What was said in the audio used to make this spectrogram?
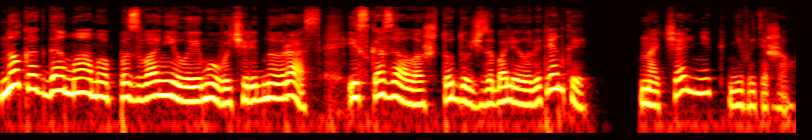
Но когда мама позвонила ему в очередной раз и сказала, что дочь заболела ветрянкой, начальник не выдержал.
